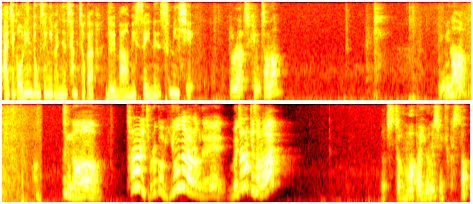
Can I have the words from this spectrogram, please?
아직 어린 동생이 받는 상처가 늘 마음이 쓰이는 수민 씨. 놀랐지? 괜찮아? 유민아. 짜증나. 차라리 저럴 거면 이혼을 하라 그래. 왜 저렇게 살아? 너 진짜 엄마 아빠 이혼했으면 좋겠어?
